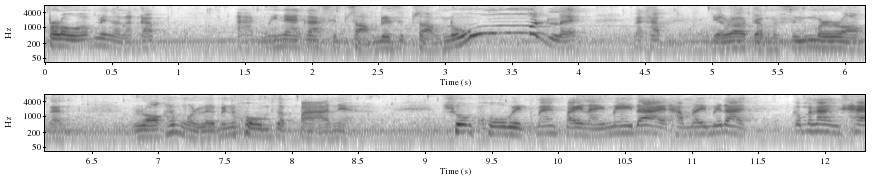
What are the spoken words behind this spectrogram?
โปรแป๊บนึงก่อนนะครับ อาจไม่แน่ก็ 12 เดือน 12 นู้นเลยนะครับ เดี๋ยวเราจะมาซื้อมาลองกัน ลองให้หมดเลยเป็นโฮมสปาเนี่ย ช่วงโควิดแม่งไปไหนไม่ได้ทำอะไรไม่ได้ ก็มานั่งแช่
